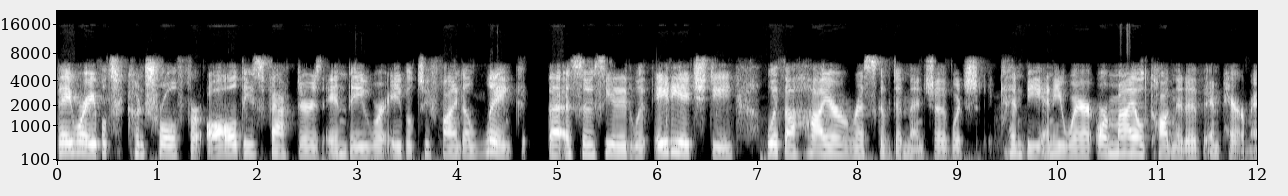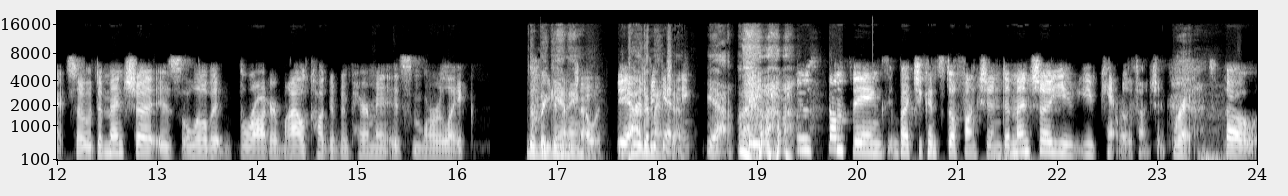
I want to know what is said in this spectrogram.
they were able to control for all these factors and they were able to find a link that associated with ADHD with a higher risk of dementia, which can be anywhere or mild cognitive impairment. So dementia is a little bit broader. Mild cognitive impairment is more like the beginning. Yeah, the beginning. Yeah. you do something, but you can still function. Dementia, you you can't really function. Right. So,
